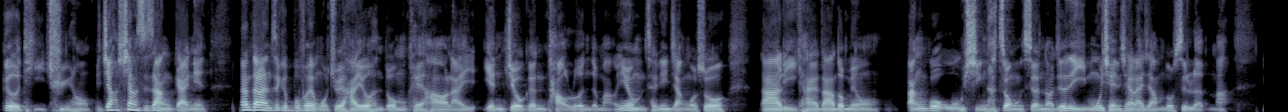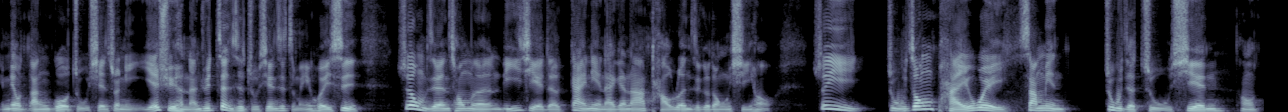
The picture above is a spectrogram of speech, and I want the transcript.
个体去，哈，比较像是这样的概念。那当然，这个部分我觉得还有很多我们可以好好来研究跟讨论的嘛。因为我们曾经讲过，说大家离开，大家都没有当过无形的众生哦，就是以目前现在来讲，我们都是人嘛，你没有当过祖先，所以你也许很难去证实祖先是怎么一回事。所以，我们只能从我们理解的概念来跟大家讨论这个东西吼。所以，祖宗牌位上面住着祖先哦，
